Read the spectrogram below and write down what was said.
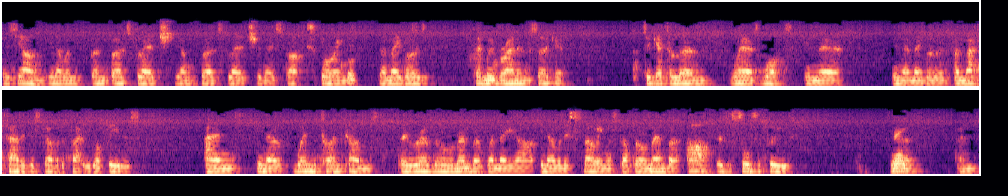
it's young. You know, when when birds fledge, young birds fledge, and they start exploring their neighbourhood, they move around in the circuit to get to learn where's what in their in their neighbourhood, and that's how they discover the fact you've got feeders. And you know, when the time comes, they re- they'll remember when they are, you know, when it's snowing and stuff. They'll remember, ah, there's a source of food. You Right. know, and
